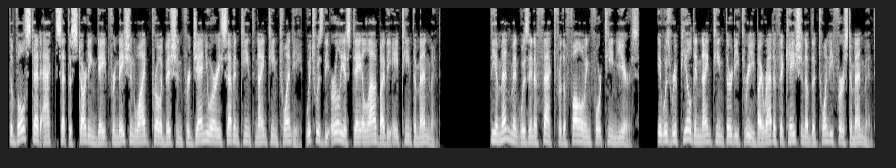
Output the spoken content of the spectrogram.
The Volstead Act set the starting date for nationwide prohibition for January 17, 1920, which was the earliest day allowed by the Eighteenth Amendment. The amendment was in effect for the following 14 years. It was repealed in 1933 by ratification of the 21st Amendment.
